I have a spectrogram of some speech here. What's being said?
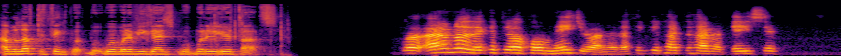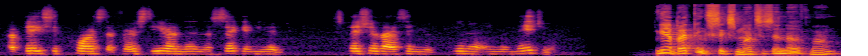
I would love to think what, what whatever you guys. What are your thoughts? Well, I don't know. They could do a whole major on it. I think you'd have to have a basic, a basic course the first year, and then the second year specialize in your, you know, in your major. Yeah, but I think six months is enough, mom.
